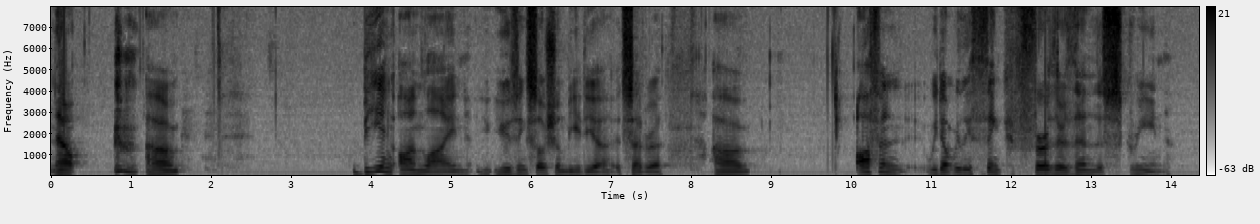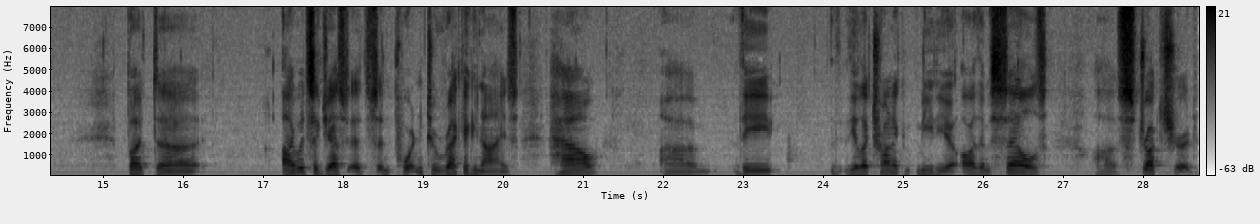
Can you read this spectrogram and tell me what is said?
Now, um, being online, using social media, etc., uh, often we don't really think further than the screen. But uh, I would suggest it's important to recognize how uh, the, the electronic media are themselves uh, structured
